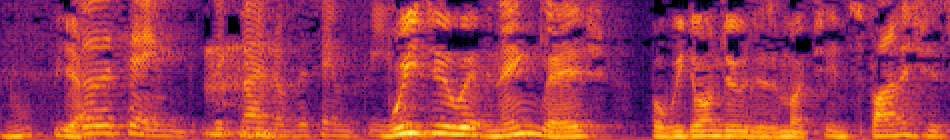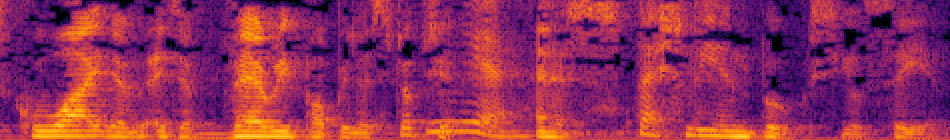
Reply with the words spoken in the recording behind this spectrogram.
Mm, yeah. So the same, the kind of the same feeling. We do it in English, but we don't do it as much in Spanish. It's quite a, it's a very popular structure, mm, Yeah. and especially in books, you'll see it.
